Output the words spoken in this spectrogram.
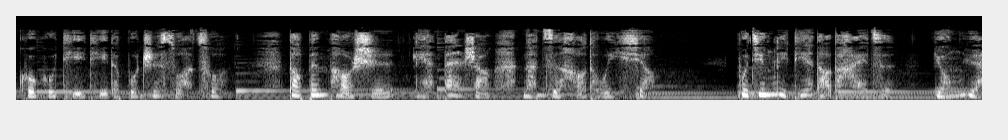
哭哭啼啼的不知所措，到奔跑时脸蛋上那自豪的微笑，不经历跌倒的孩子，永远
